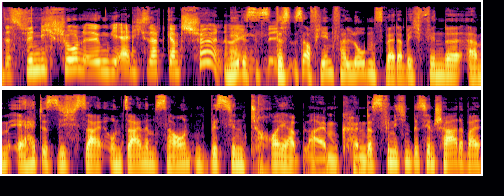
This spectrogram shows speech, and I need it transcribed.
Das finde ich schon irgendwie, ehrlich gesagt, ganz schön Nee, das ist, das ist auf jeden Fall lobenswert, aber ich finde, ähm, er hätte sich sein und seinem Sound ein bisschen treuer bleiben können. Das finde ich ein bisschen schade, weil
